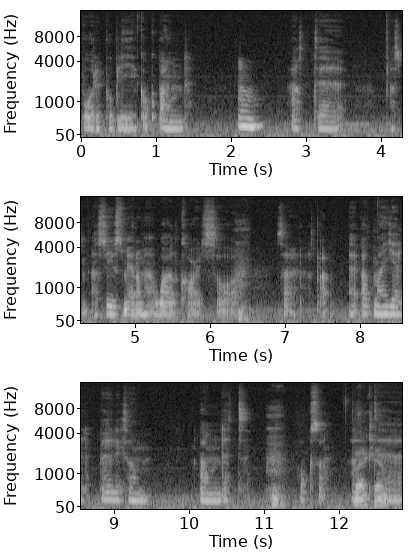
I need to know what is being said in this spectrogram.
både publik och band. Mm. Att, eh, alltså- alltså just med de här wildcards och så här, att, att, att man hjälper liksom bandet också. Att Verkligen. eh,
